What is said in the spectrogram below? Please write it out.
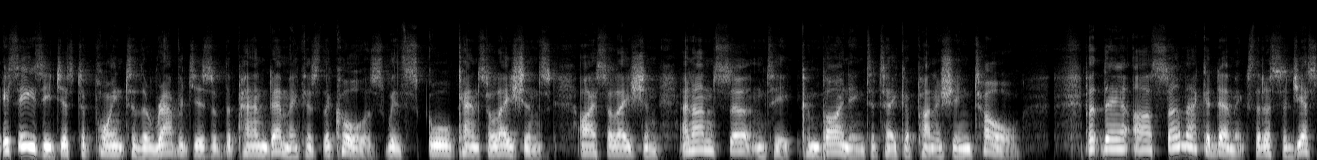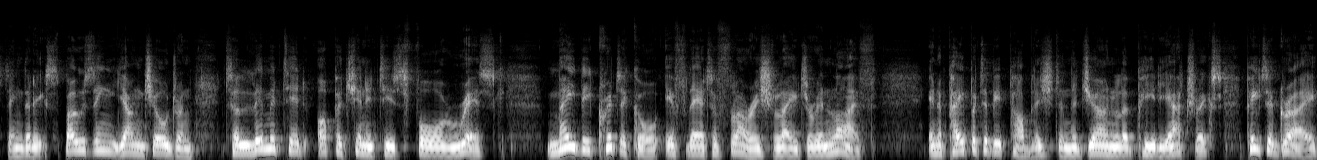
It's easy just to point to the ravages of the pandemic as the cause, with school cancellations, isolation, and uncertainty combining to take a punishing toll. But there are some academics that are suggesting that exposing young children to limited opportunities for risk may be critical if they're to flourish later in life. In a paper to be published in the Journal of Pediatrics, Peter Gray,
